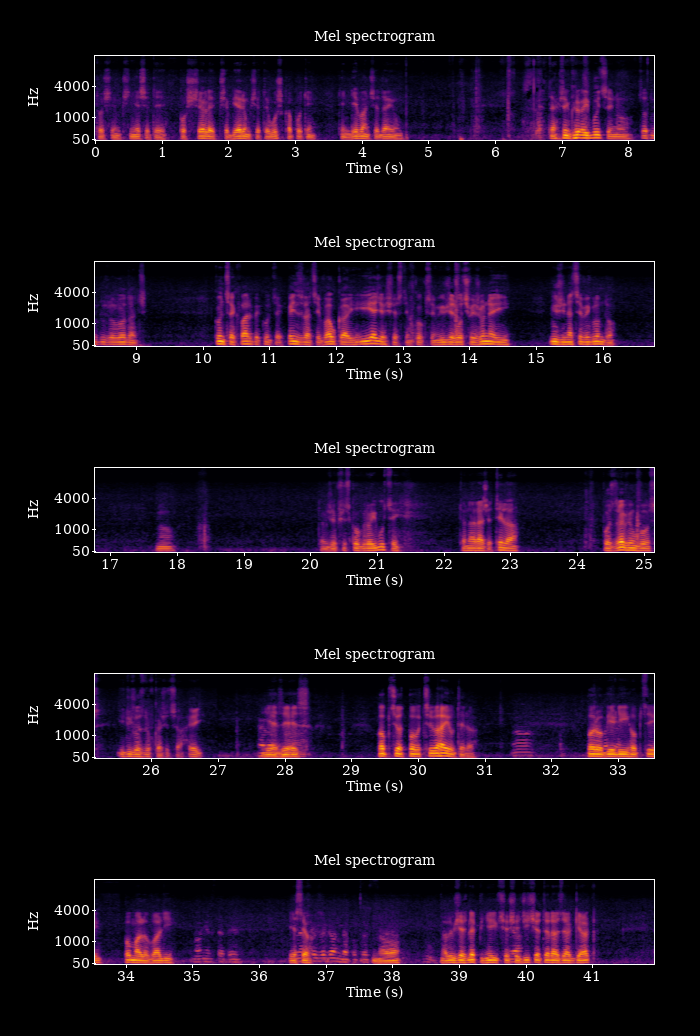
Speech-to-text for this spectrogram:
To się przyniesie te pościele, przebierą się te łóżka po tym, ten dywan się dają. Także groj bucy, no, co tu dużo dodać. Kuncek farby, kuncek pędzla, cywałka i, jedzie się z tym koksem. Już jest odświeżone i już inaczej wygląda. No. Także wszystko groi bucy. To na razie tyle. Pozdrawiam was i dużo zdrówka życzę. Hej. Jest, jest. Chłopcy odpoczywają teraz. No, Porobili chłopcy, pomalowali. no niestety. Jeszcze, Inaczej wygląda po prostu. no, na luzie lepiej nie się siedzicie teraz jak jak,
